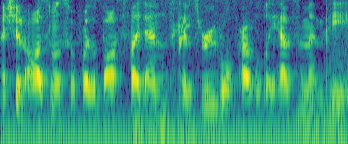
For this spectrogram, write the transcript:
I should Osmos before the boss fight ends, because Rude will probably have some MP.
